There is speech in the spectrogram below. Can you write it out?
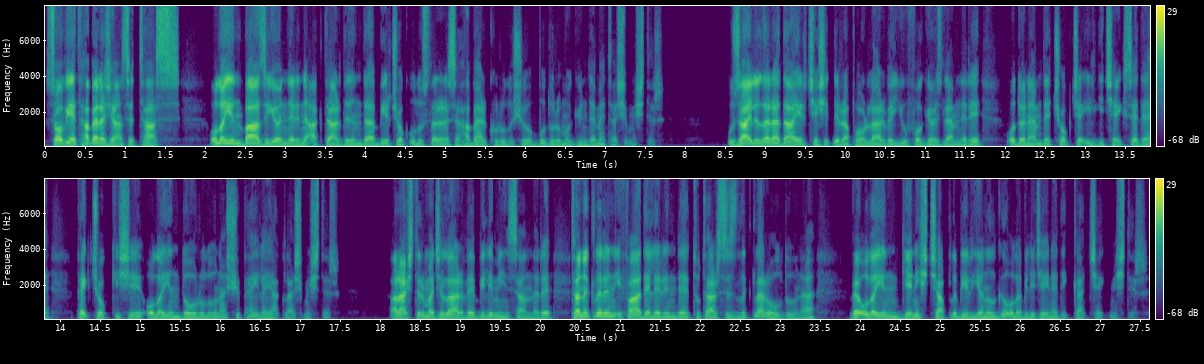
Sovyet haber ajansı TASS, olayın bazı yönlerini aktardığında birçok uluslararası haber kuruluşu bu durumu gündeme taşımıştır. Uzaylılara dair çeşitli raporlar ve UFO gözlemleri o dönemde çokça ilgi çekse de pek çok kişi olayın doğruluğuna şüpheyle yaklaşmıştır. Araştırmacılar ve bilim insanları tanıkların ifadelerinde tutarsızlıklar olduğuna ve olayın geniş çaplı bir yanılgı olabileceğine dikkat çekmiştir.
